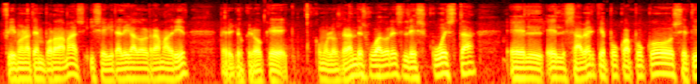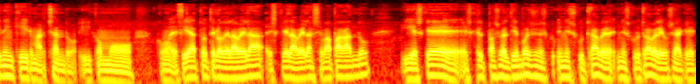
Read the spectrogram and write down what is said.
firma una temporada más y seguirá ligado al Real Madrid, pero yo creo que como los grandes jugadores les cuesta el, el saber que poco a poco se tienen que ir marchando. Y como, como decía Tote lo de la vela, es que la vela se va apagando y es que es que el paso del tiempo es inescrutable, inescrutable o sea que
